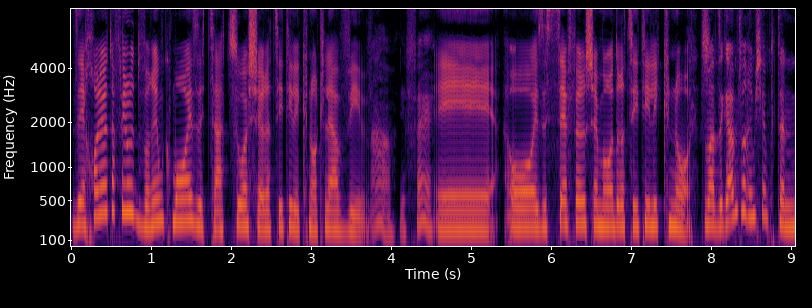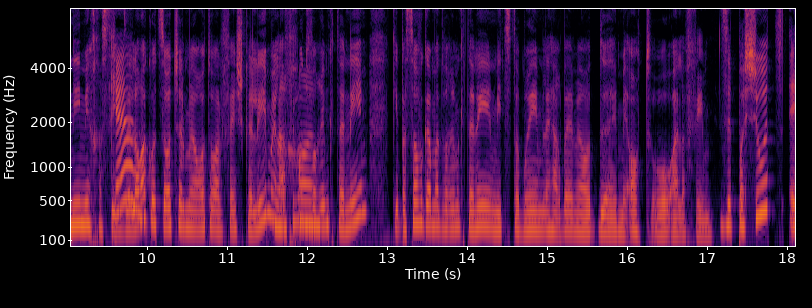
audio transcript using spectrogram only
זה יכול להיות אפילו דברים כמו איזה צעצוע שרציתי לקנות לאביב, אה, יפה. אה, או איזה ספר שמאוד רציתי לקנות. זאת אומרת, זה גם דברים שהם קטנים יחסית, כן. זה לא רק הוצאות של מאות או אלפי שקלים, אלא אפילו נכון. דברים קטנים, כי בסוף גם הדברים הקטנים מצטברים להרבה מאוד אה, מאות או אלפים. זה פשוט, אה,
